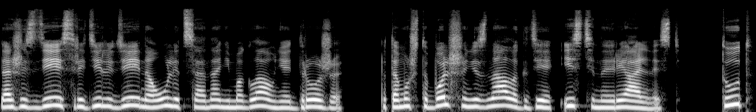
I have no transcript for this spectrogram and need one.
Даже здесь, среди людей на улице, она не могла унять дрожи, потому что больше не знала, где истинная реальность. Тут,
